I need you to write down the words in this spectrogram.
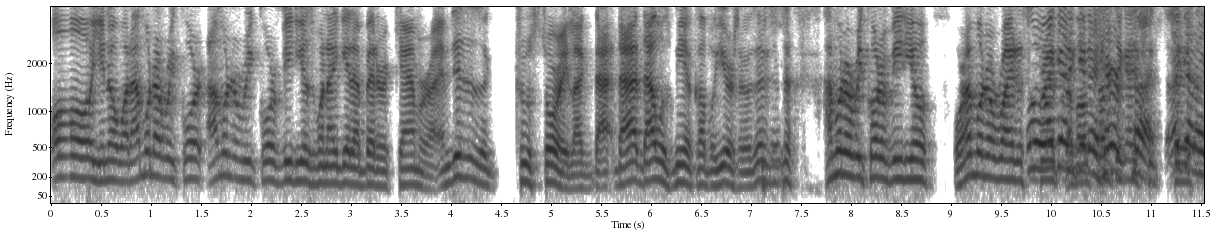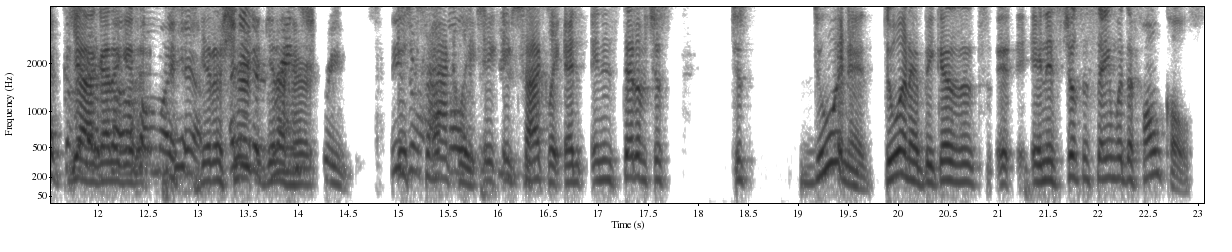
oh you know what? I'm gonna record i'm gonna record videos when i get a better camera and this is a true story like that that that was me a couple years ago. It's just mm-hmm. a- i'm gonna record a video or i'm gonna write a Oh, I script gotta about something i should haircut. I say. Gotta, Yeah, I I gotta gotta get a- my hair. get a I shirt- need a get a green hair- screen. These exactly exactly and, and instead of just just doing it doing it because it's it, and it's just the same with the phone calls.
